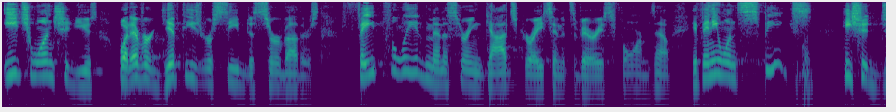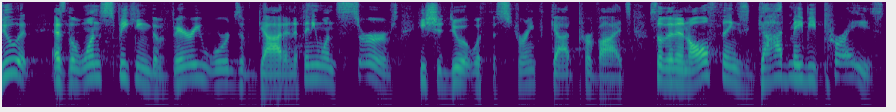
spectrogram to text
Each one should use whatever gift he's received to serve others, faithfully administering God's grace in its various forms. Now, if anyone speaks, he should do it as the one speaking the very words of God. And if anyone serves, he should do it with the strength God provides, so that in all things God may be praised.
